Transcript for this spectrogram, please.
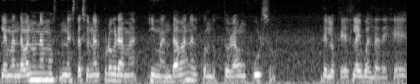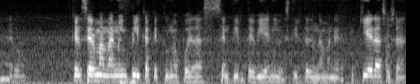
le mandaban una, una estación al programa y mandaban al conductor a un curso de lo que es la igualdad de género, que el ser mamá no implica que tú no puedas sentirte bien y vestirte de una manera que quieras, o sea,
